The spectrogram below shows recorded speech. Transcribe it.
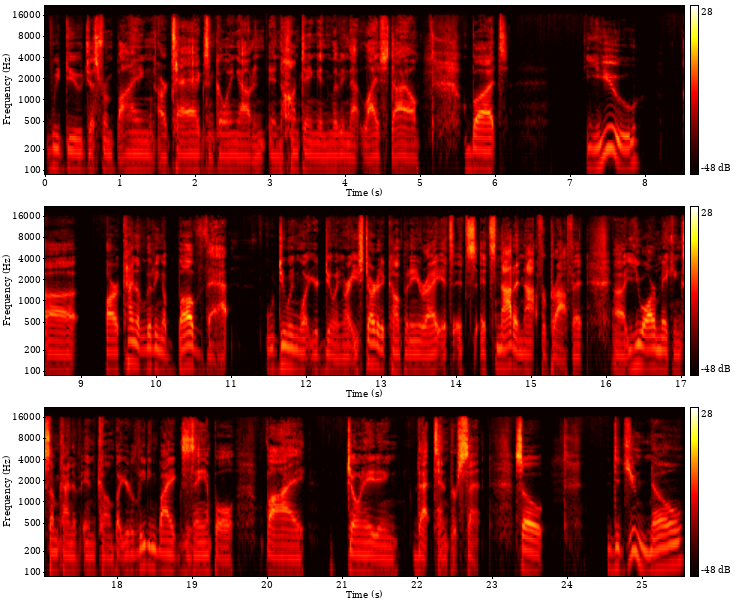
we do just from buying our tags and going out and, and hunting and living that lifestyle but you uh, are kind of living above that doing what you're doing right? You started a company right? It's it's it's not a not for profit uh, you are making some kind of income but you're leading by example by donating that 10% so did you know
